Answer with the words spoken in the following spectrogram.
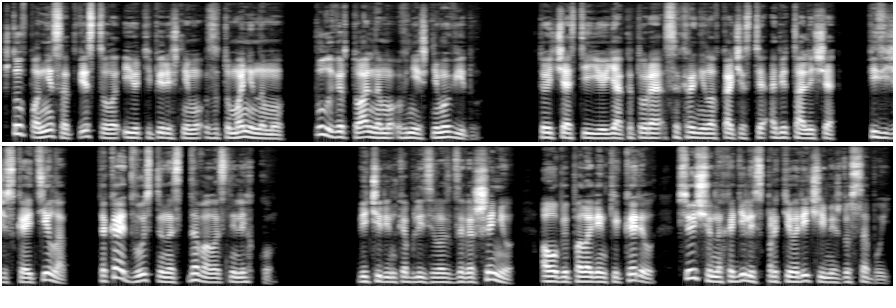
что вполне соответствовало ее теперешнему затуманенному полувиртуальному внешнему виду. Той части ее «я», которая сохранила в качестве обиталища Физическое тело, такая двойственность давалась нелегко. Вечеринка близилась к завершению, а обе половинки Кэрил все еще находились в противоречии между собой.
